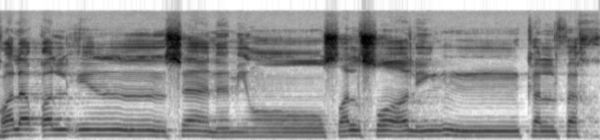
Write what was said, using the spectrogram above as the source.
خلق الإنسان من صلصال كالفخار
